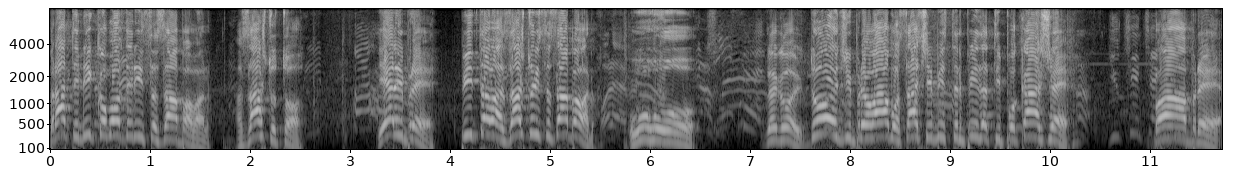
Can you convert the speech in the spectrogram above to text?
Brate, nikom ovdje nisam zabavan. A zašto to? Jeli bre? Pitam vas, zašto nisam zabavan? Uuu. Gledaj dođi bre ovamo, sad će Mr. P da ti pokaže. Pa bre.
